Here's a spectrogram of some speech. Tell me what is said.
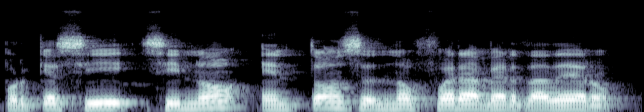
porque si, si no, entonces no fuera verdadero.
